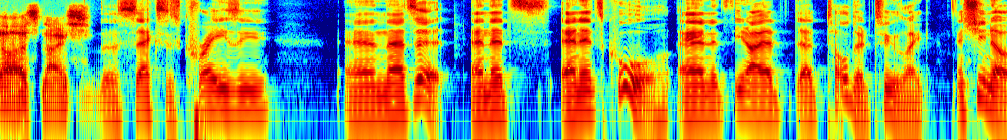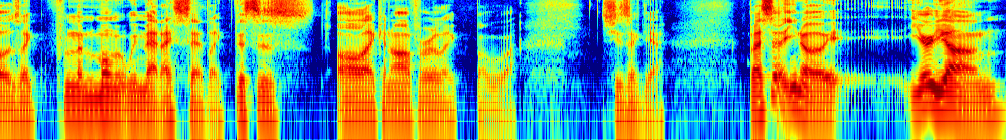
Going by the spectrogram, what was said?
Oh, that's nice. the sex is crazy. And that's it. And it's and it's cool. And it's you know I, I told her too like and she knows like from the moment we met i said like this is all i can offer like blah blah blah. She's like yeah. But i said you know you're young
